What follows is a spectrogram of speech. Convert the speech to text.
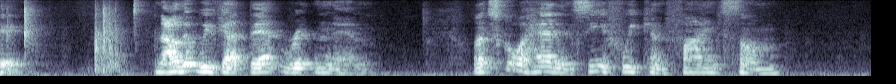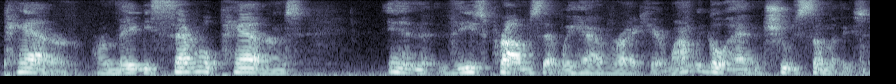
Okay, now that we've got that written in, let's go ahead and see if we can find some pattern or maybe several patterns in these problems that we have right here. Why don't we go ahead and choose some of these.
